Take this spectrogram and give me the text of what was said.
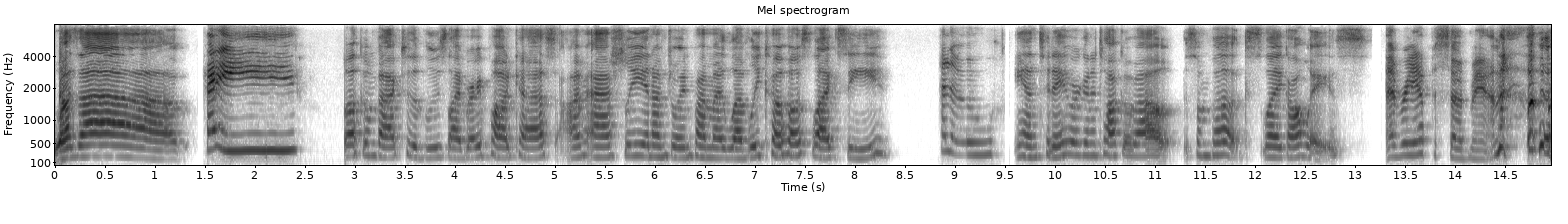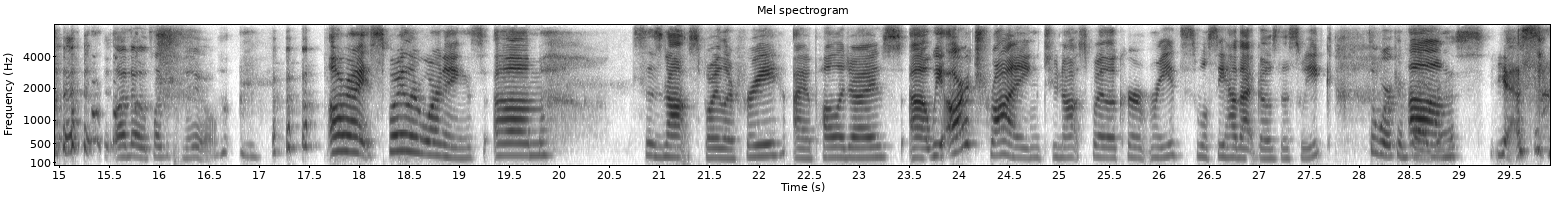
What's up? Hey! Welcome back to the Blues Library podcast. I'm Ashley and I'm joined by my lovely co host Lexi. Hello. And today we're going to talk about some books, like always. Every episode, man. I know, it's like it's new. All right, spoiler warnings. Um, this is not spoiler free. I apologize. Uh, we are trying to not spoil current reads. We'll see how that goes this week. It's a work in progress. Um, yes.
